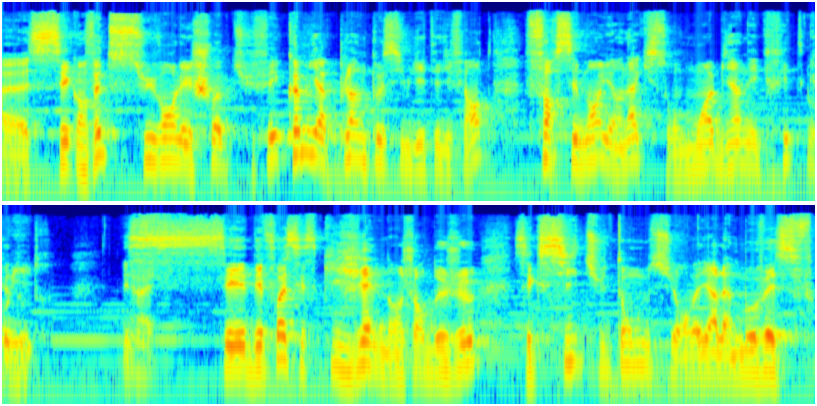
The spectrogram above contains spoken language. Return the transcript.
euh, c'est qu'en fait, suivant les choix que tu fais, comme il y a plein de possibilités différentes, forcément, il y en a qui sont moins bien écrites que Oui. d'autres. Et Ouais. c'est des fois, c'est ce qui gêne dans ce genre de jeu, c'est que si tu tombes sur, on va dire, la mauvaise fin,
